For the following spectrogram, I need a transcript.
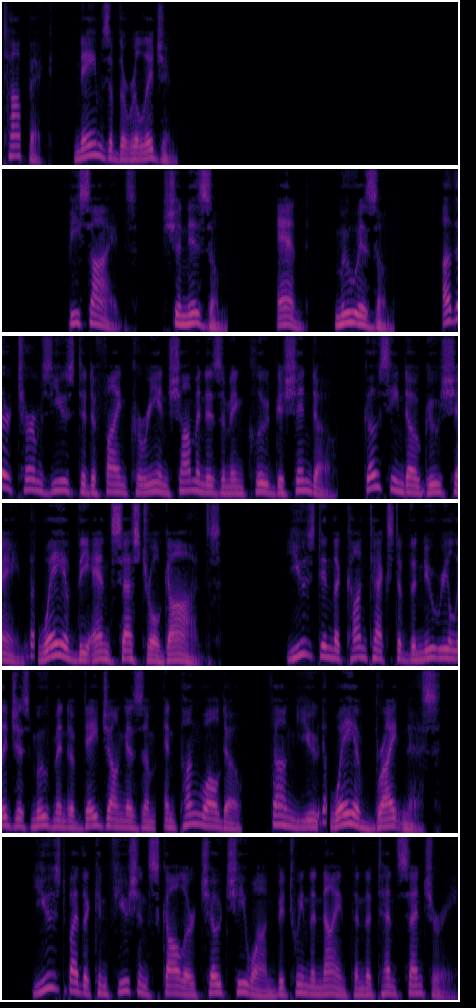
Topic. Names of the religion Besides Shanism and Muism, other terms used to define Korean shamanism include Goshindo, Gosindo Gu Shane, way of the ancestral gods, used in the context of the new religious movement of Daejongism, and Pungwaldo, Feng way of brightness, used by the Confucian scholar Cho Chi-wan between the 9th and the 10th century.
